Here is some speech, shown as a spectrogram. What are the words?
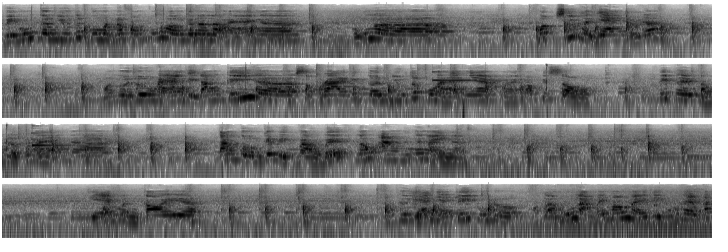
Vì muốn kênh youtube của mình nó phong phú hơn cho nên là Hoàng An ờ, cũng ờ, mất xíu thời gian vậy đó. Mọi người thương Hoàng An thì đăng ký uh, subscribe cái kênh youtube của Hoàng An nha Hoàng An Official. Tiếp thêm động lực của Hoàng An uh, tăng cường cái việc vào bếp nấu ăn như thế này nè. Chị em mình coi thư giãn giải trí cũng được, hoặc là muốn làm mấy món này thì cũng theo cách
